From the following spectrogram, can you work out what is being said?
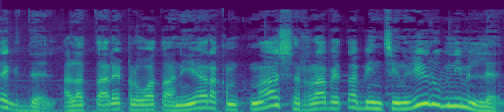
اكدال على الطريق الوطنية رقم 12 الرابطة بين تنغير وبني ملال.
